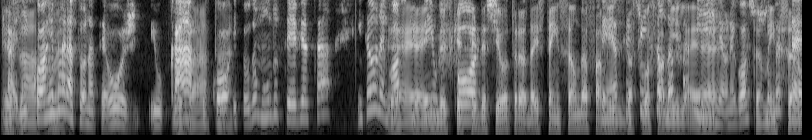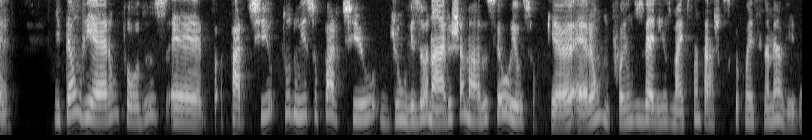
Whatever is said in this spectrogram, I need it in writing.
Exato, Ari corre é. maratona até hoje, e o Capo, corre, é. e todo mundo teve essa. Então é um negócio é, que veio forte. esquecer desse outra, da extensão da família, da sua família. Da família é, é um negócio também super são. sério. Então vieram todos, é, partiu, tudo isso partiu de um visionário chamado Seu Wilson, que é, era um, foi um dos velhinhos mais fantásticos que eu conheci na minha vida.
